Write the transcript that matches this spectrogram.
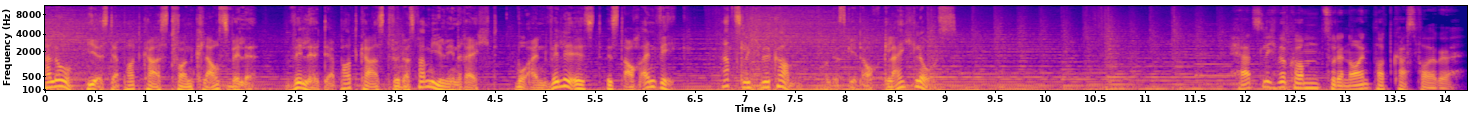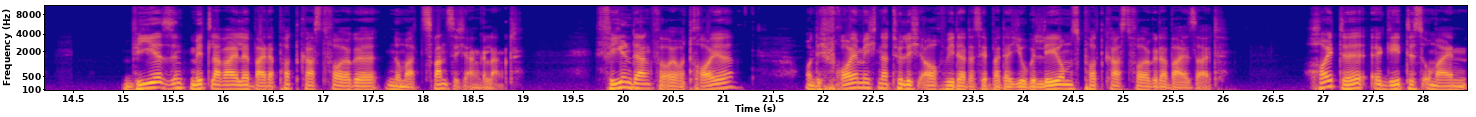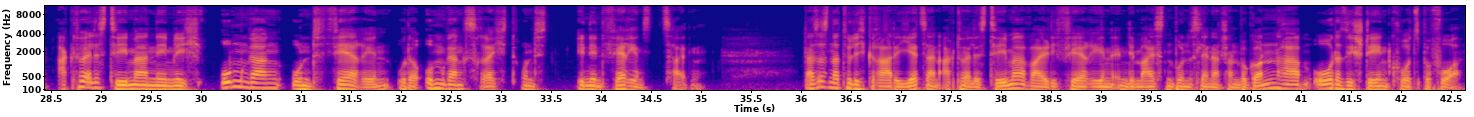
Hallo, hier ist der Podcast von Klaus Wille. Wille, der Podcast für das Familienrecht. Wo ein Wille ist, ist auch ein Weg. Herzlich willkommen und es geht auch gleich los. Herzlich willkommen zu der neuen Podcast-Folge. Wir sind mittlerweile bei der Podcast-Folge Nummer 20 angelangt. Vielen Dank für eure Treue und ich freue mich natürlich auch wieder, dass ihr bei der Jubiläums-Podcast-Folge dabei seid. Heute geht es um ein aktuelles Thema, nämlich Umgang und Ferien oder Umgangsrecht und in den Ferienzeiten. Das ist natürlich gerade jetzt ein aktuelles Thema, weil die Ferien in den meisten Bundesländern schon begonnen haben oder sie stehen kurz bevor.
